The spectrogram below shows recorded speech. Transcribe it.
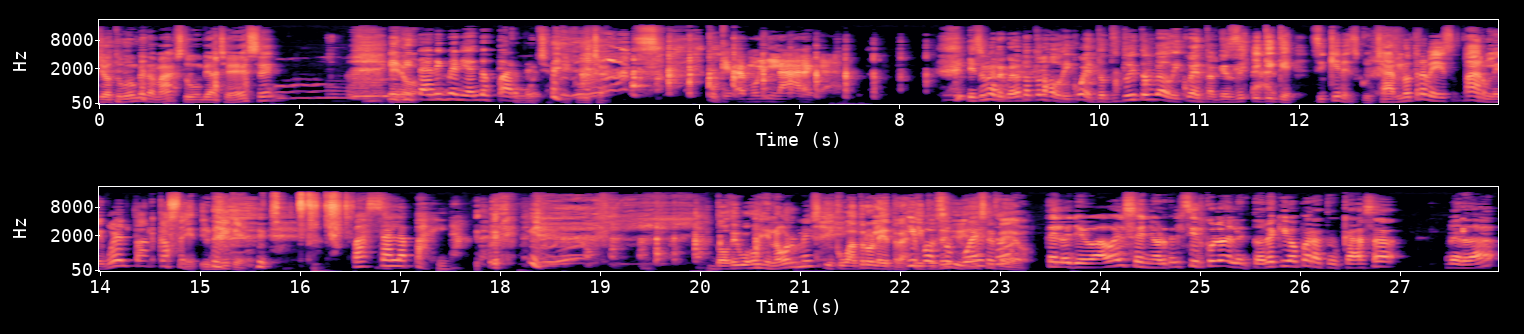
Yo tuve un Betamax, tuve un VHS. Y Pero- Titanic venía en dos partes. Escucha, escucha. Porque era muy larga. Eso me recuerda tanto a los audicuentos. Tú tuviste un audicuento que sí, y que, que si quieres escucharlo otra vez, darle vuelta al cassette. Y uno que, Pasa la página. dos dibujos enormes y cuatro letras. Y, Y, por tú te vivías ese supuesto, peo. te lo llevaba el señor del círculo de lectores que iba para tu casa, ¿verdad?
